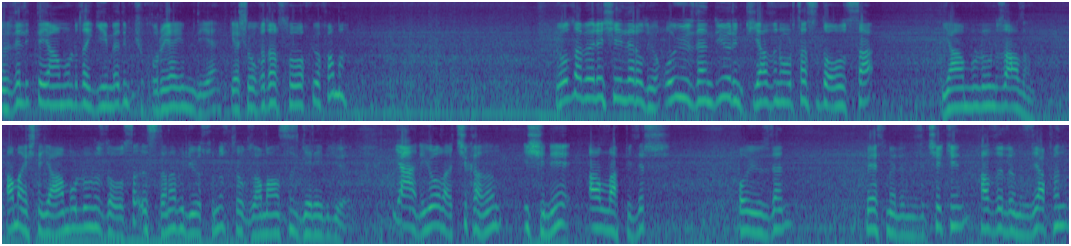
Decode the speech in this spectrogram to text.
Özellikle yağmurlu da giymedim ki kuruyayım diye. Gerçi o kadar soğuk yok ama. Yolda böyle şeyler oluyor. O yüzden diyorum ki yazın ortası da olsa yağmurluğunuzu alın. Ama işte yağmurluğunuz da olsa ıslanabiliyorsunuz. Çok zamansız gelebiliyor. Yani yola çıkanın işini Allah bilir. O yüzden besmelenizi çekin, hazırlığınızı yapın.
